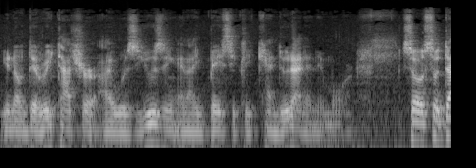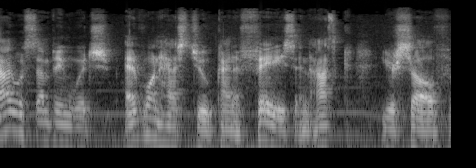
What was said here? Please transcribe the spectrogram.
you know the retoucher I was using and I basically can't do that anymore so so that was something which everyone has to kind of face and ask yourself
